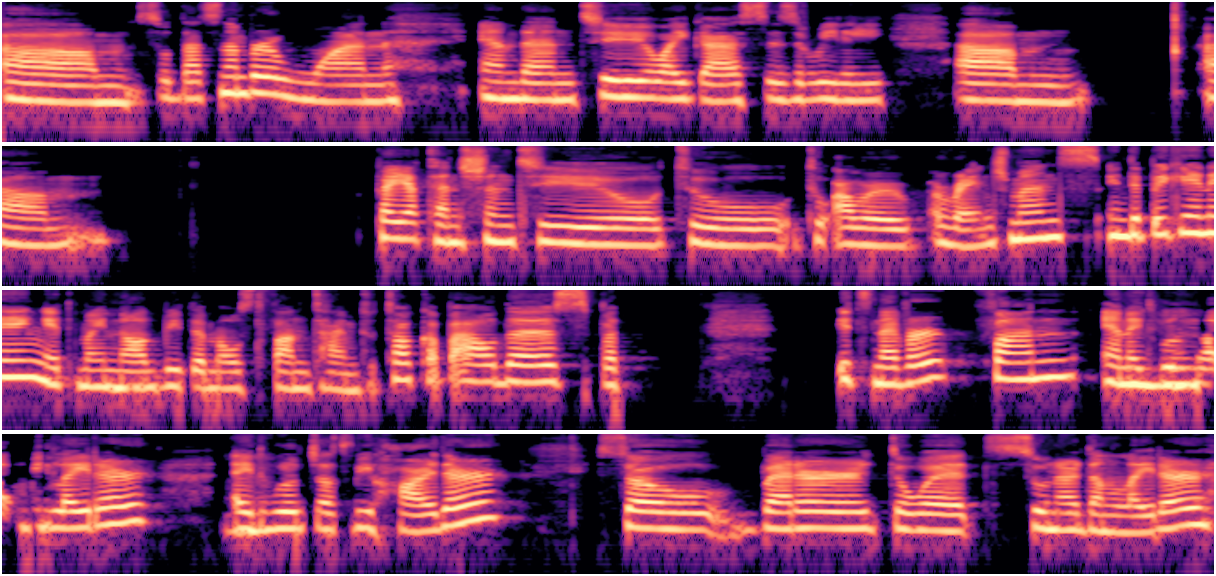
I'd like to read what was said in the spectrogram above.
Um, so that's number one. And then two, I guess, is really um, um, pay attention to to to our arrangements in the beginning. It may mm-hmm. not be the most fun time to talk about this, but it's never fun, and mm-hmm. it will mm-hmm. not be later. Mm-hmm. It will just be harder. So better do it sooner than later.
